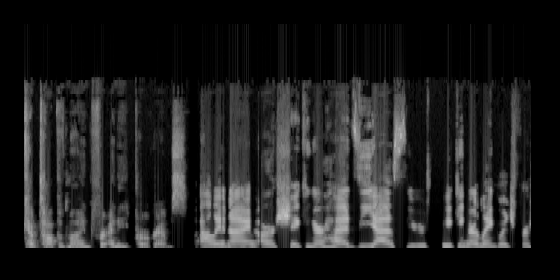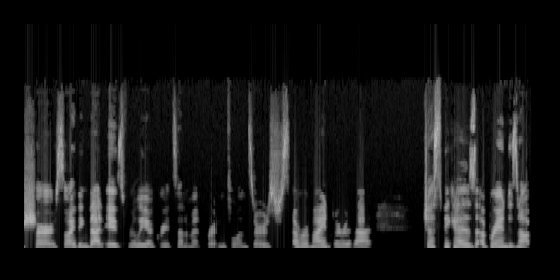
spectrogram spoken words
kept top of mind for any programs. Ali and I are shaking our heads. Yes, you're speaking our language for sure. So I think that is really a great sentiment for influencers. Just a reminder that just because a brand is not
